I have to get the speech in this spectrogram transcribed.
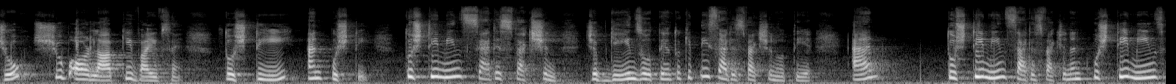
जो शुभ और लाभ की वाइफ्स हैं। तुष्टि एंड पुष्टि। तुष्टि मीन्स सेटिस्फैक्शन जब गेन्स होते हैं तो कितनी सेटिस्फैक्शन होती है? And Tushti means satisfaction and Pushti means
